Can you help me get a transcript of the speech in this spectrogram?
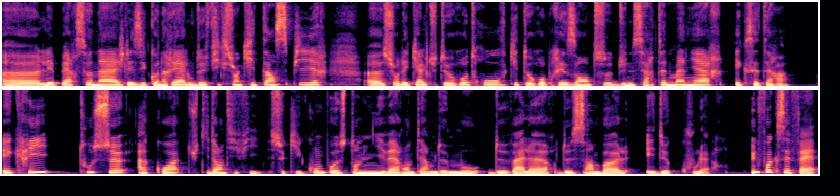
euh, les personnages, les icônes réelles ou de fiction qui t'inspirent, euh, sur lesquels tu te retrouves, qui te représentent d'une certaine manière, etc. Écris tout ce à quoi tu t'identifies, ce qui compose ton univers en termes de mots, de valeurs, de symboles et de couleurs. Une fois que c'est fait,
